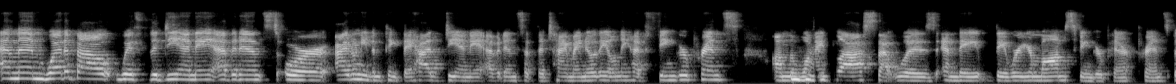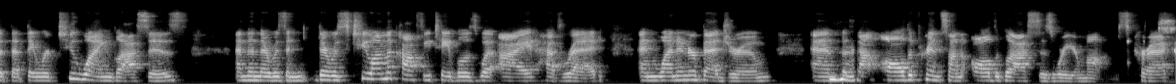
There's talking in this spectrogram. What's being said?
And then what about with the DNA evidence? Or I don't even think they had DNA evidence at the time. I know they only had fingerprints on the mm-hmm. wine glass that was, and they they were your mom's fingerprints, but that there were two wine glasses. And then there was a there was two on the coffee table, is what I have read, and one in her bedroom. And mm-hmm. that all the prints on all the glasses were your mom's, correct?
